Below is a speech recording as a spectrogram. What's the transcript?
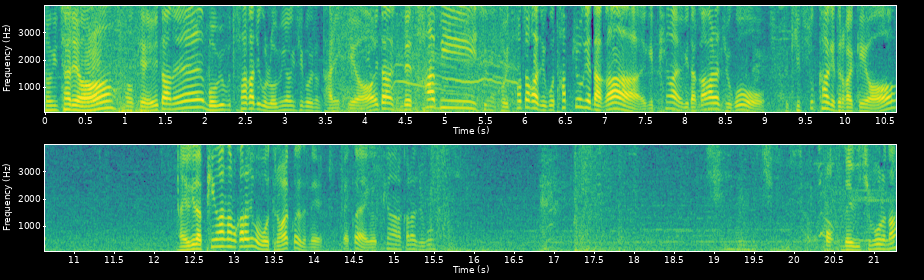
정신 차려. 오케이, 일단은 모빌부터 사가지고 로밍 형식으로 좀 다닐게요. 일단 근데 탑이 지금 거의 터져가지고 탑 쪽에다가 이게 핑하 여기다 깔아주고 좀 깊숙하게 들어갈게요. 아, 여기다 핑 하나만 깔아주고 뭐 들어갈 거야, 근데. 뺄 거야, 이거 핑 하나 깔아주고. 어, 내 위치 모르나?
